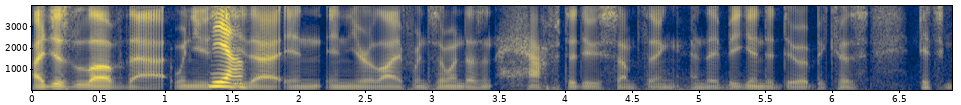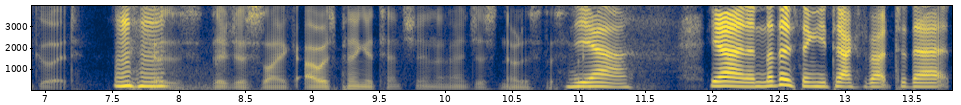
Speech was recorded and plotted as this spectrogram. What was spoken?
I just love that when you Yeah. see that in in your life when someone doesn't have to do something and they begin to do it because it's good Mhm. because they're just like I was paying attention and I just noticed this. Thing. Yeah. Yeah, and another thing he talks about to that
